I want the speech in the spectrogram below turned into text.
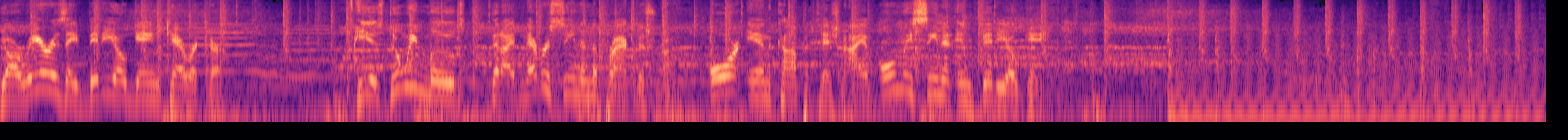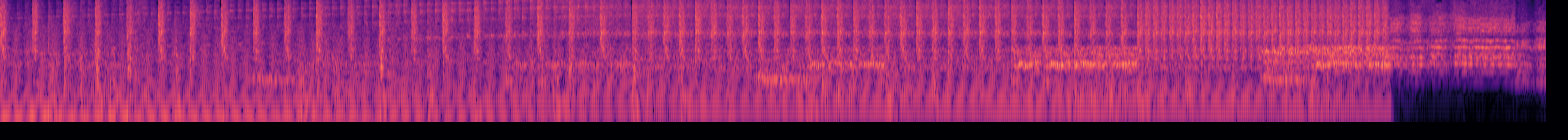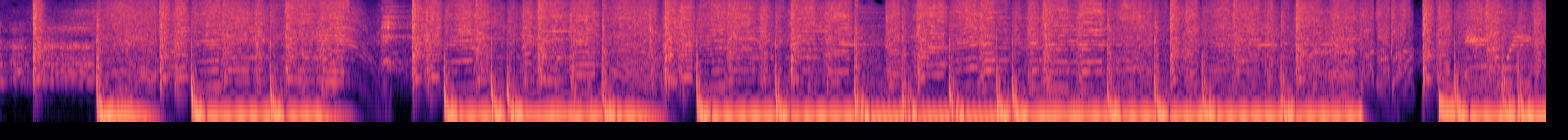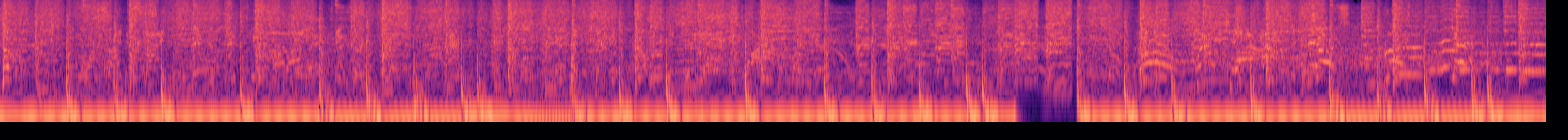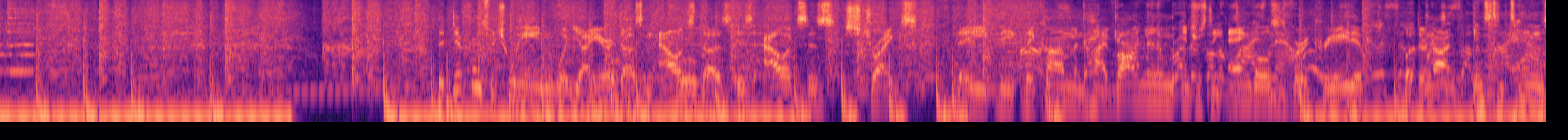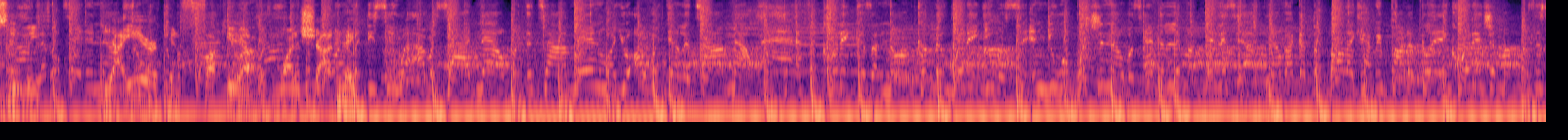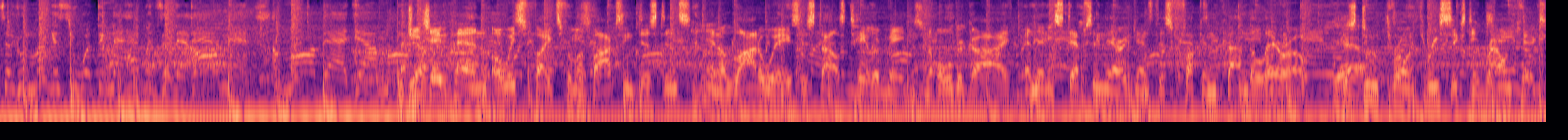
Yair is a video game character. He is doing moves that I've never seen in the practice room or in competition. I have only seen it in video games. The difference between what Yair does and Alex does is Alex's strikes. They, they they come in high volume, interesting angles. He's very creative, but they're not instantaneously lethal. Yair can fuck you up with one shot. And Let these see where I reside Yeah, I'm all BJ Penn always fights from a boxing distance. Uh-huh. In a lot of ways, his style's tailor made. He's an older guy, and then he steps in there against this fucking bandolero. This dude throwing 360 round kicks.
